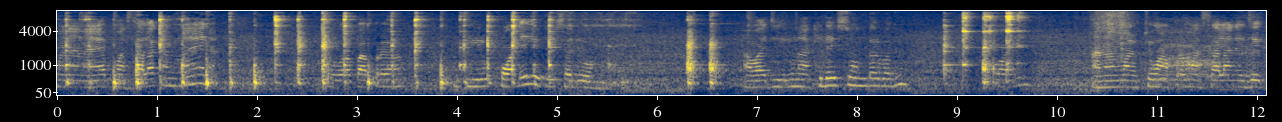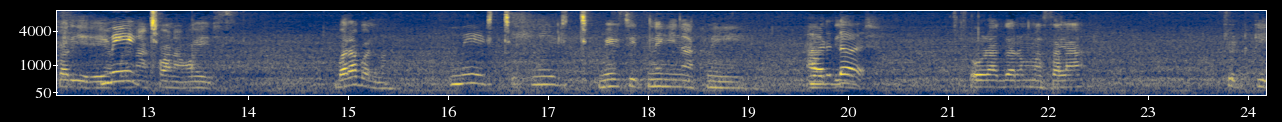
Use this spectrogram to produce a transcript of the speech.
बनाना है अब मसाला करना है ना તો अब આપણે જીરું ખોડી લીધું છે જો આવા જીરું નાખી દઈશું અંદર બધું ખોડી અને મરચું આપણે મસાલાને જે કરીએ એ આપણે મિર્ચ. નાખવાના હોય જ. બરાબર ને मिर्च मिर्च मिर्च इतनी ही नाखनी हळदर थोड़ा गरम मसाला चुटकी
